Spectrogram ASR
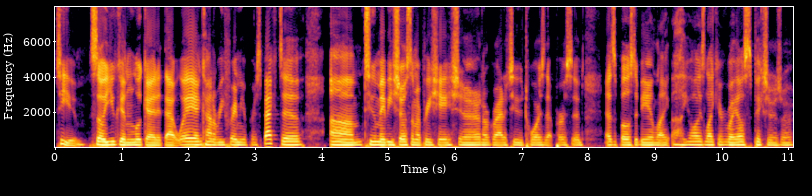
to you. So you can look at it that way and kind of reframe your perspective um, to maybe show some appreciation or gratitude towards that person, as opposed to being like, oh, you always like everybody else's pictures or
